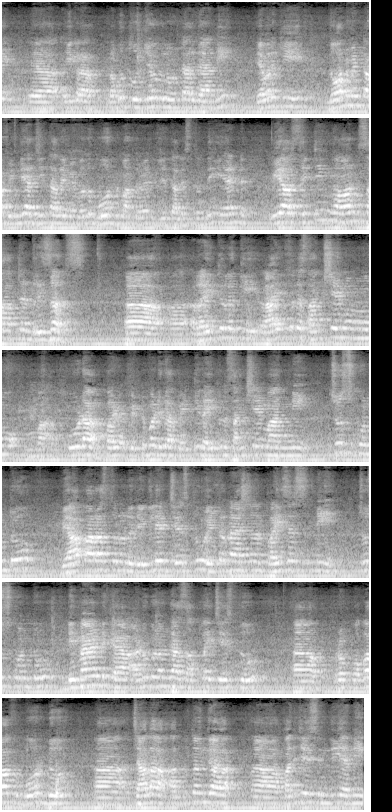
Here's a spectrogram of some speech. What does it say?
ఇక్కడ ప్రభుత్వ ఉద్యోగులు ఉంటారు కానీ ఎవరికి గవర్నమెంట్ ఆఫ్ ఇండియా జీతాలు ఏమి ఇవ్వదు బోర్డు మాత్రమే జీతాలు ఇస్తుంది. And we're sitting on certain reserves రైతులకి రైతుల సంక్షేమము కూడా ప- పెట్టుబడిగా పెట్టి రైతుల సంక్షేమాన్ని చూసుకుంటూ వ్యాపారస్తులను రెగ్యులేట్ చేస్తూ ఇంటర్నేషనల్ ప్రైసెస్ని చూసుకుంటూ డిమాండ్కి అనుగుణంగా సప్లై చేస్తూ పొగాకు బోర్డు చాలా అద్భుతంగా పనిచేసింది అని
